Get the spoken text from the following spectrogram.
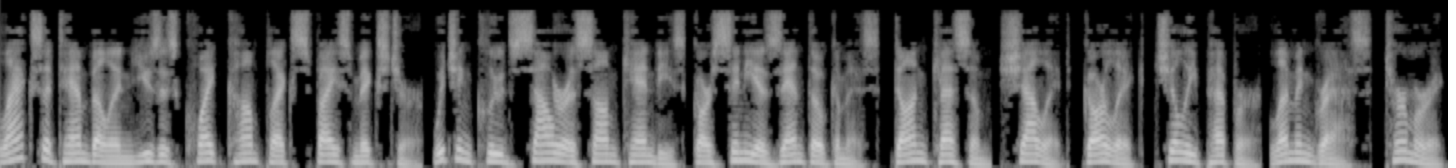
Laksa Tambelan uses quite complex spice mixture, which includes sour Assam candies Garcinia xanthochymus, daun kesum, shallot, garlic, chili pepper, lemongrass, turmeric,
